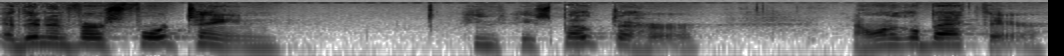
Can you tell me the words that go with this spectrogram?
And then in verse 14, he, he spoke to her. I want to go back there.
